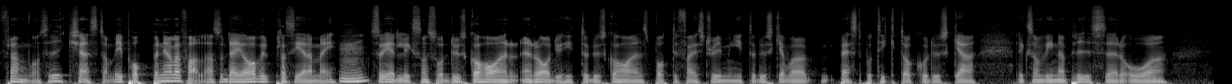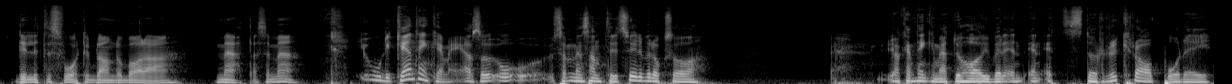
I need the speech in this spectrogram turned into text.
framgångsrik känns det som. I poppen i alla fall, alltså där jag vill placera mig Mm. så är det liksom så, du ska ha en, en radiohit och du ska ha en Spotify streaminghit och du ska vara bäst på TikTok och du ska liksom vinna priser och Mm. det är lite svårt ibland att bara mäta sig med. Jo, det kan jag tänka mig. Alltså, och, och, men samtidigt så är det väl också... Jag kan tänka mig att du har ju väl en, en, ett större krav på dig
